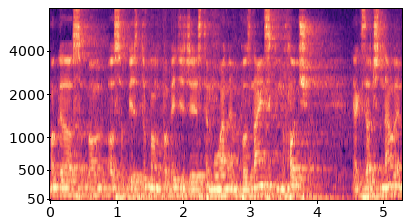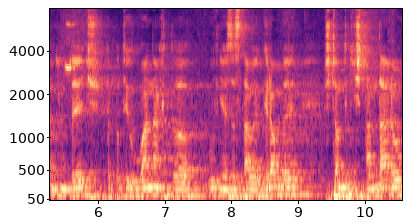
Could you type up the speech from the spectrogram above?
Mogę osobą, o sobie z dumą powiedzieć, że jestem ułanem poznańskim, choć jak zaczynałem nim być, to po tych ułanach to głównie zostały groby, szczątki sztandaru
